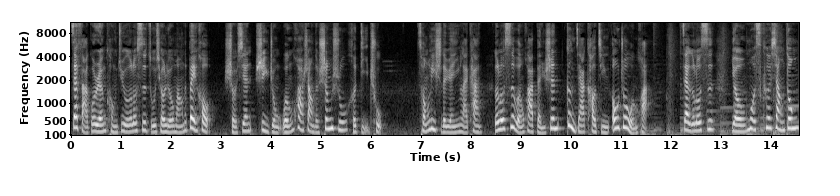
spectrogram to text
在法国人恐惧俄罗斯足球流氓的背后，首先是一种文化上的生疏和抵触。从历史的原因来看，俄罗斯文化本身更加靠近欧洲文化。在俄罗斯，有“莫斯科向东，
